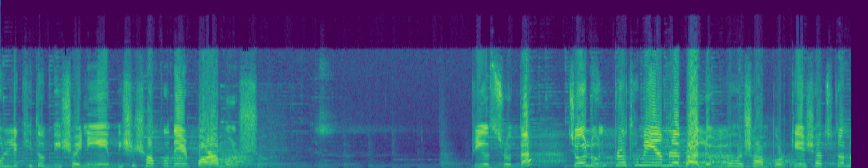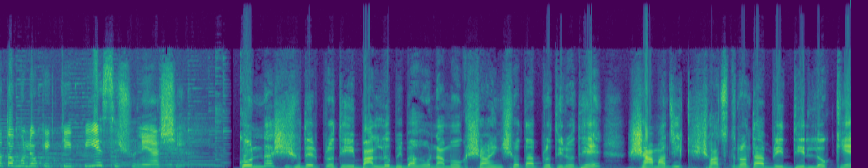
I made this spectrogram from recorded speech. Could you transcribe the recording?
উল্লেখিত বিষয় নিয়ে বিশেষজ্ঞদের পরামর্শ। প্রিয় শ্রোতা, চলুন প্রথমেই আমরা বাল্যবিবাহ সম্পর্কে সচেতনতামূলক একটি পিএসএ শুনে আসি। কন্যা শিশুদের প্রতি বাল্যবিবাহ নামক সহিংসতা প্রতিরোধে সামাজিক সচেতনতা বৃদ্ধির লক্ষ্যে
